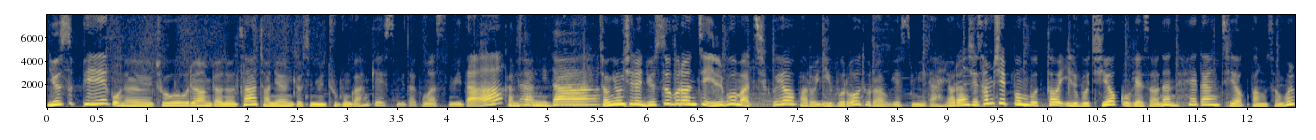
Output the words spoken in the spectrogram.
뉴스픽 오늘 조 우련 변호사 전혜연 교수님 두 분과 함께했습니다. 고맙습니다. 감사합니다. 정용실의 뉴스 브런치 1부 마치고요. 바로 2부로 돌아오겠습니다. 11시 30분부터 일부 지역국에서는 해당 지역 방송을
